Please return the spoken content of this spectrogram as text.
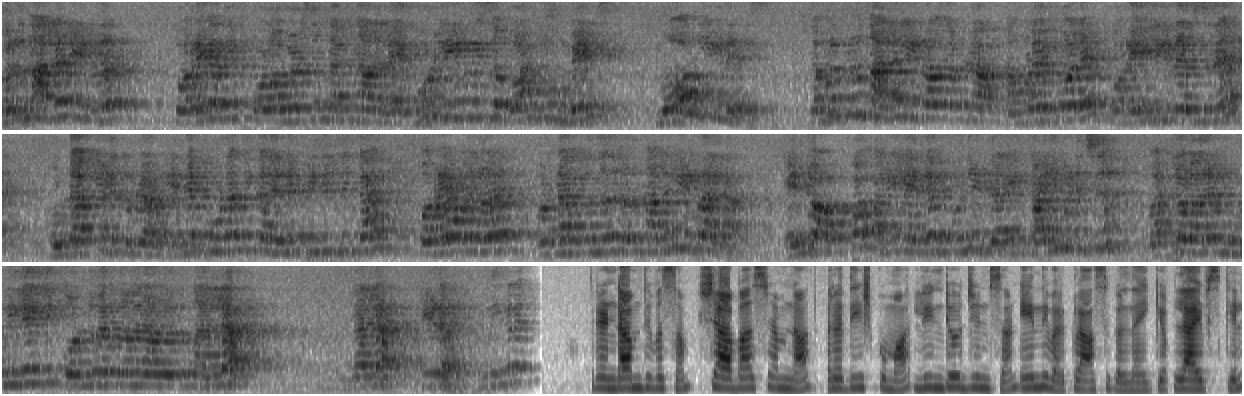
ഒരു നല്ല ലീഡർ കുറെ അധികം ഫോളോവേഴ്സ് ഉണ്ടാക്കുന്ന ആളല്ലേ? Good leader is a one who makes more leaders നമ്മളിപ്പോഴും നല്ല ലീഡർ ആകുമ്പോഴാണ് നമ്മളെ പോലെ കുറെ ലീഡേഴ്സിനെ ഉണ്ടാക്കിയെടുക്കുമ്പോഴാണ് എന്റെ കൂടെ നിൽക്കാൻ എന്റെ പിന്നിൽ നിൽക്കാൻ കുറെ ആളുകളെ ഉണ്ടാക്കുന്നത് ഒരു നല്ല ലീഡർ അല്ല. എന്റെ ഒപ്പം അല്ലെങ്കിൽ എന്റെ മുന്നിട്ട് അല്ലെങ്കിൽ കൈ പിടിച്ച് മറ്റുള്ളവരെ മുന്നിലേക്ക് കൊണ്ടുവരുന്നവനാണ് ഒരു നല്ല രണ്ടാം ദിവസം ഷാബാസ് രംനാഥ് രതീഷ് കുമാർ ലിൻഡോ ജിൻസൺ എന്നിവർ ക്ലാസുകൾ നയിക്കും. Life skill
